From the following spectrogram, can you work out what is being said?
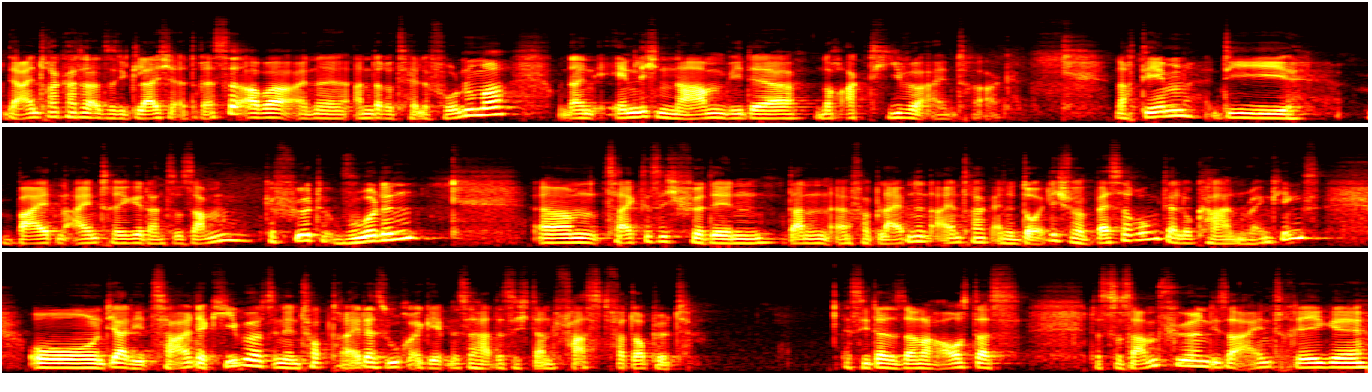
Der Eintrag hatte also die gleiche Adresse, aber eine andere Telefonnummer und einen ähnlichen Namen wie der noch aktive Eintrag. Nachdem die beiden Einträge dann zusammengeführt wurden, ähm, zeigte sich für den dann äh, verbleibenden Eintrag eine deutliche Verbesserung der lokalen Rankings. Und ja, die Zahl der Keywords in den Top 3 der Suchergebnisse hatte sich dann fast verdoppelt. Es sieht also danach aus, dass das Zusammenführen dieser Einträge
